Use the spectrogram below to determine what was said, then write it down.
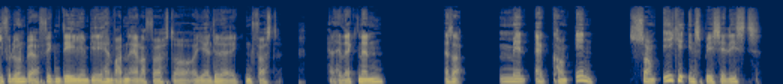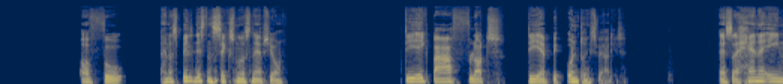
Ife Lundberg fik en del i NBA, han var den allerførste, og og det er ikke den første. Han er heller ikke den anden. Altså, men at komme ind som ikke en specialist, og få, han har spillet næsten 600 snaps i år. Det er ikke bare flot, det er beundringsværdigt. Altså, han er en,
